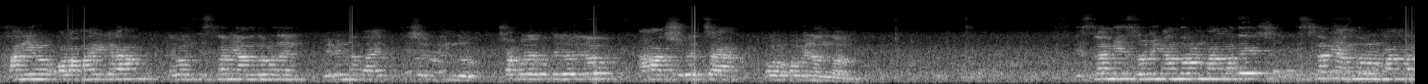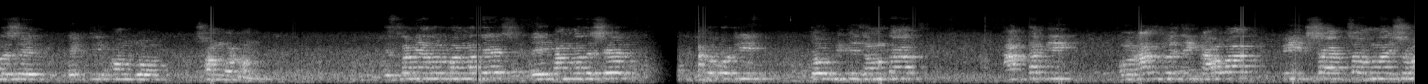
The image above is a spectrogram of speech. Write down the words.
স্থানীয় ওলামাই গ্রাম এবং ইসলামী আন্দোলনের বিভিন্ন দায়িত্বশীল বিন্দু সকলের প্রতি রইল আমার শুভেচ্ছা ও অভিনন্দন। ইসলামী শ্রমিক আন্দোলন বাংলাদেশ ইসলামী আন্দোলন বাংলাদেশের একটি অঙ্গ সংগঠন। ইসলামী আন্দোলন বাংলাদেশ, এই বাংলাদেশের কোটি তৌহিদি জনতার আধ্যাত্মিক ও রাজনৈতিক আহ্বান, পীর সাহেব চরমাই সহ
